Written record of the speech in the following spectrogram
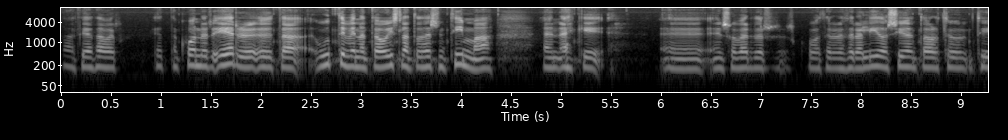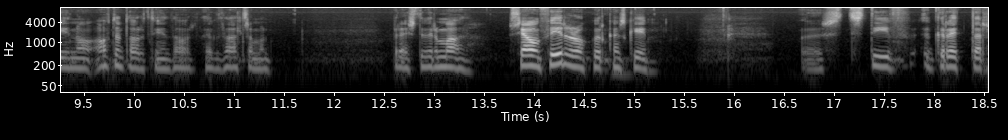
því að það var hérna, konur eru auðvitað útivinnandi á Ísland á þessum tíma en ekki eins og verður sko þegar að líða 7. áratíðin og 8. áratíðin þá hefur það allt saman breyst við erum að sjáum fyrir okkur kannski stíf greittar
